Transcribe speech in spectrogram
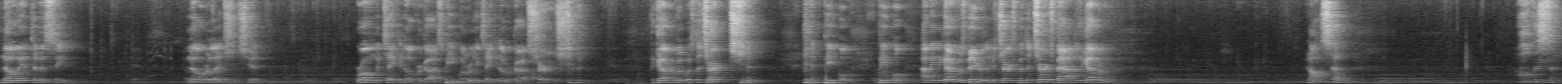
No intimacy, no relationship. Rome had taken over God's people and really taken over God's church. the government was the church. people, people, I mean, the government was bigger than the church, but the church bowed to the government. And all of a sudden, all of a sudden,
